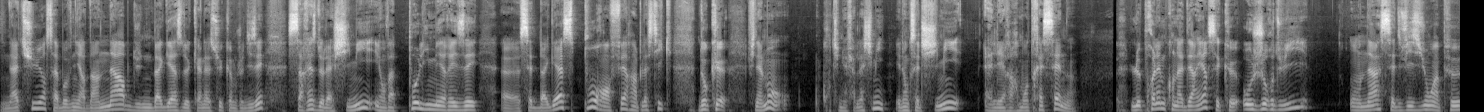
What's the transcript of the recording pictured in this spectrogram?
nature, ça a beau venir d'un arbre, d'une bagasse de canne à sucre, comme je disais, ça reste de la chimie et on va polymériser euh, cette bagasse pour en faire un plastique. Donc euh, finalement, on continue à faire de la chimie. Et donc cette chimie, elle est rarement très saine. Le problème qu'on a derrière, c'est qu'aujourd'hui, on a cette vision un peu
